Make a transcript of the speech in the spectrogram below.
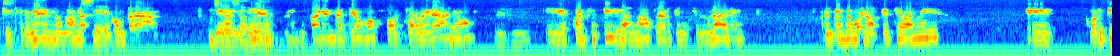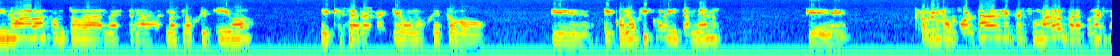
que es tremendo, ¿no? La gente compra de 10 pares de anteojos por, por verano y después se tiran, ¿no? Peor que los celulares. Entonces, bueno, este barniz eh, continuaba con toda nuestra nuestro objetivo de que sea realmente un objeto eh, ecológico y también eh, confortable, perfumado para ponerse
